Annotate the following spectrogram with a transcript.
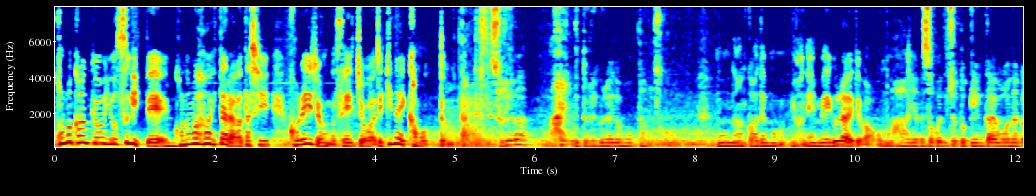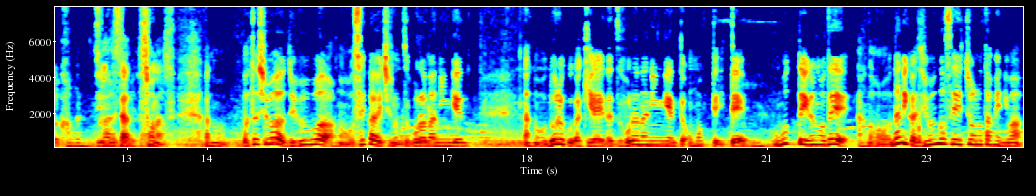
この環境良すぎて、うん。このままいたら私これ以上の成長はできないかもって思ったんです。それは入ってどれぐらいで思ったんですか？もうなんかでも4年目ぐらいでは思っああやっぱそこでちょっと限界をなんか感じ始めた。そうなんですあの私は自分はあの世界一のズボラな人間あの努力が嫌いなズボラな人間って思っていて、うん。思っているのであの何か自分の成長のためには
